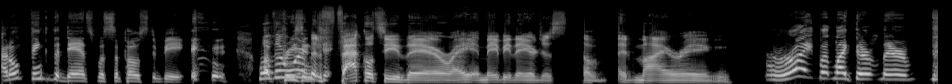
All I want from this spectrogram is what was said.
I don't think the dance was supposed to be. Well, there would have been faculty there, right? And maybe they are just uh, admiring. Right, but like they're they're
